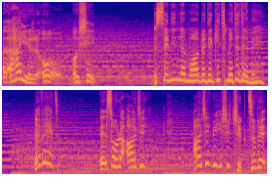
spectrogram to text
E, Hayır, o o şey. Seninle mabede gitmedi deme. Evet. E, sonra acil acil bir işi çıktı ve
